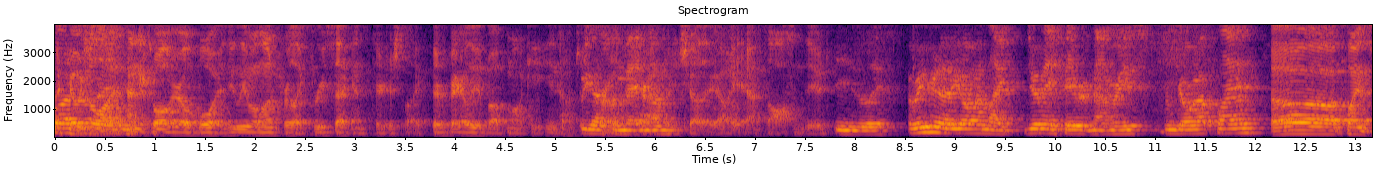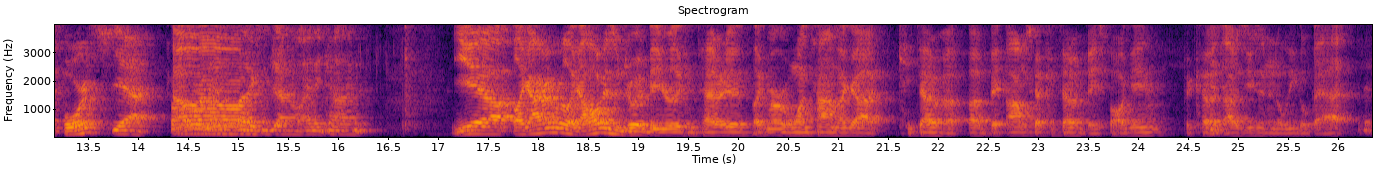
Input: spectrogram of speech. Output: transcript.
I coach a lot of ten to twelve year old boys. You leave them alone for like three seconds, they're just like they're barely above monkey. You know, just We got some crap at each other. Oh yeah, it's awesome, dude. Easily. Are we gonna go in like? Do you have any favorite memories from growing up playing? Uh, playing sports. Yeah, or Um, athletics in general, any kind. Yeah, like I remember, like I always enjoyed being really competitive. Like, I remember one time I got kicked out of a, a ba- I almost got kicked out of a baseball game because I was using an illegal bat, Yeah.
